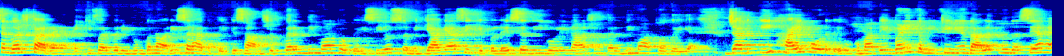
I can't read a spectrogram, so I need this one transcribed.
ਸੰਘਰਸ਼ ਕਰ ਰਹੇ ਹਨ। ਕਿ ਫਰਵਰੀ ਨੂੰ ਘਨੌਰੀ ਸਰਹੱਦ ਤੇ ਕਿਸਾਨ ਸ਼ੁਭਕਰਨ ਦੀ ਮੌਤ ਹੋ ਗਈ ਸੀ। ਉਸ ਸਮੇਂ ਕਿਹਾ ਗਿਆ ਸੀ ਕਿ ਪੁਲਿਸ ਦੀ ਗੋਲੀ ਨਾਲ ਸ਼ੁਭਕਰਨ ਦੀ ਮੌਤ ਹੋ ਗਈ ਹੈ। ਜਦ ਕਿ ਹਾਈ ਕੋਰਟ ਦੇ ਹੁਕਮਾਂ ਤੇ ਬਣੀ ਕਮੇਟੀ ਨੇ ਅਦਾਲਤ ਨੂੰ ਦੱਸਿਆ ਹੈ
